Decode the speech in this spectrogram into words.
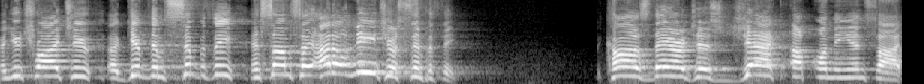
and you try to uh, give them sympathy, and some say, I don't need your sympathy because they are just jacked up on the inside.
